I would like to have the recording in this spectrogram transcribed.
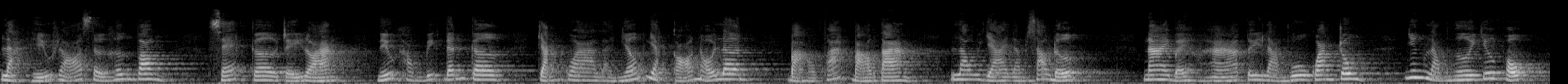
là hiểu rõ sự hưng vong, Xét cơ trị loạn. Nếu không biết đến cơ, Chẳng qua là nhóm giặc cỏ nổi lên, Bạo phát bạo tàn, Lâu dài làm sao được. Nay bệ hạ tuy làm vua quan trung, Nhưng lòng người chưa phục,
